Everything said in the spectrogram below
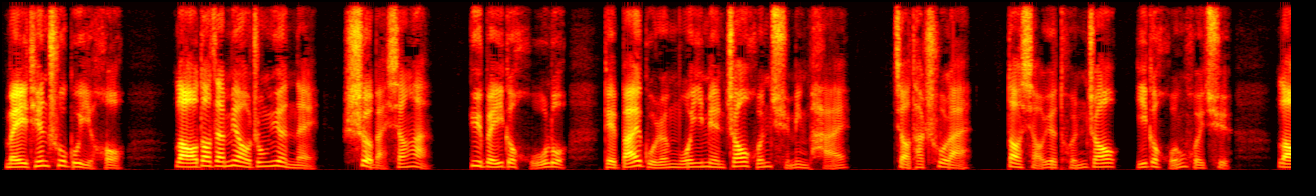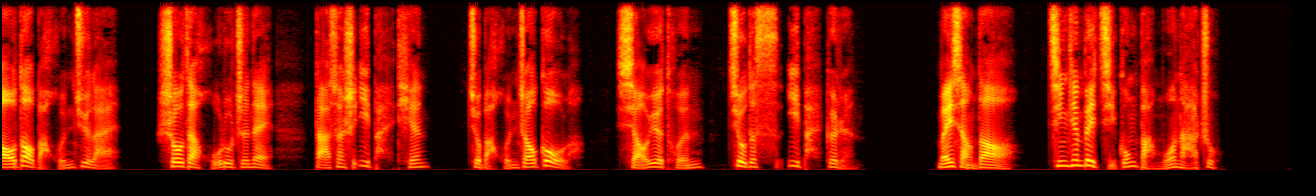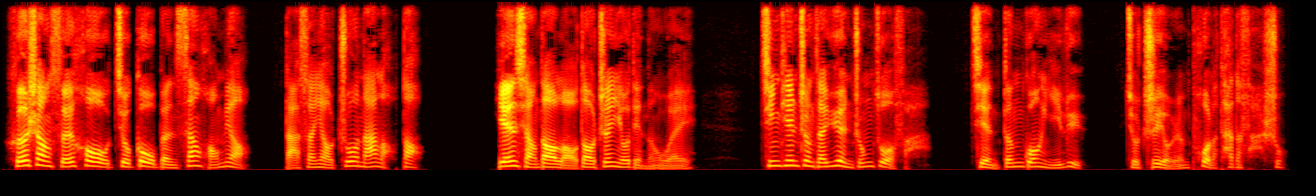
每天出谷以后，老道在庙中院内设摆香案，预备一个葫芦，给白骨人磨一面招魂取命牌，叫他出来到小月屯招一个魂回去。老道把魂聚来，收在葫芦之内，打算是一百天就把魂招够了，小月屯就得死一百个人。没想到今天被济公把魔拿住，和尚随后就够奔三皇庙。打算要捉拿老道，焉想到老道真有点能为。今天正在院中做法，见灯光一绿，就知有人破了他的法术。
